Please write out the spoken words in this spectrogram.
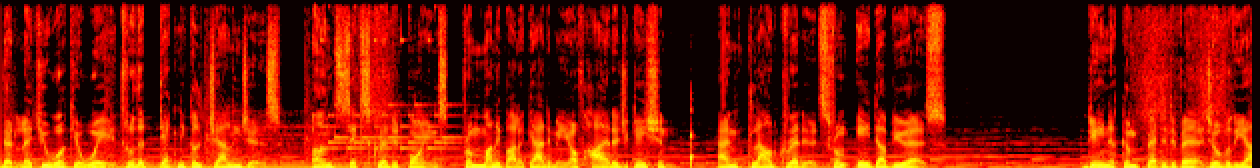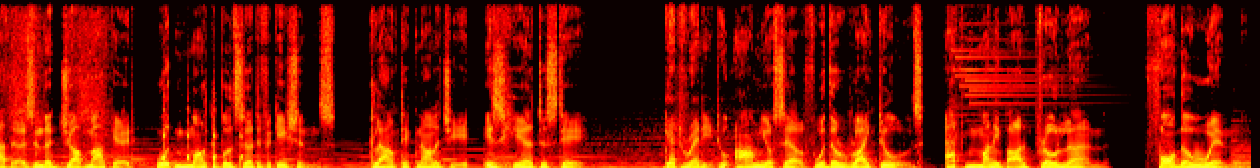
that let you work your way through the technical challenges. Earn 6 credit points from Manipal Academy of Higher Education and cloud credits from AWS. Gain a competitive edge over the others in the job market with multiple certifications. Cloud technology is here to stay. Get ready to arm yourself with the right tools at Manipal Pro Learn for the win.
